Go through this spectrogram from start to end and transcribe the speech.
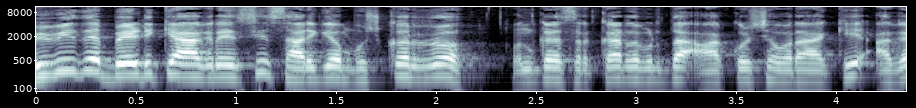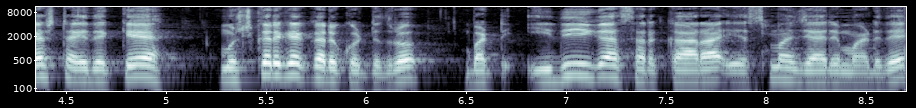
ವಿವಿಧ ಬೇಡಿಕೆ ಆಗ್ರಹಿಸಿ ಸಾರಿಗೆ ಮುಷ್ಕರರು ಒಂದ್ ಕಡೆ ಸರ್ಕಾರದ ವಿರುದ್ಧ ಆಕ್ರೋಶ ಹೊರಹಾಕಿ ಆಗಸ್ಟ್ ಐದಕ್ಕೆ ಮುಷ್ಕರಕ್ಕೆ ಕರೆ ಕೊಟ್ಟಿದ್ರು. ಬಟ್ ಇದೀಗ ಸರ್ಕಾರ ಎಸ್ಮಾ ಜಾರಿ ಮಾಡಿದೆ.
